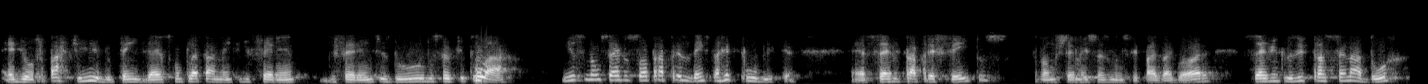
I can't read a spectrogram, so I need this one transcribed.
é de outro partido, tem ideias completamente diferentes, diferentes do, do seu titular. Isso não serve só para presidente da República, é, serve para prefeitos, vamos ter eleições municipais agora, serve inclusive para senador.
